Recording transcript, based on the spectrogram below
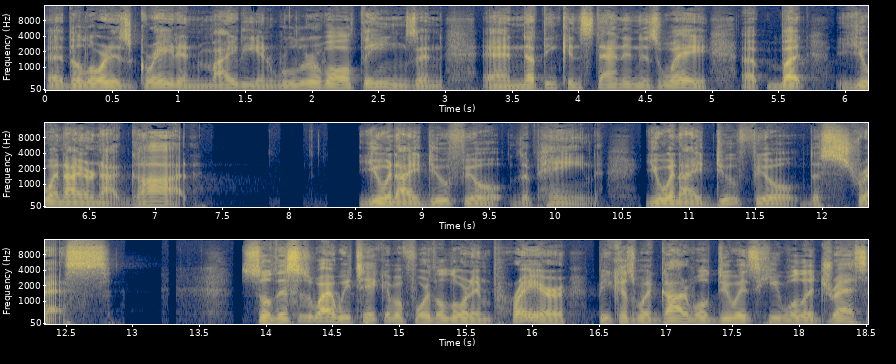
Uh, the Lord is great and mighty and ruler of all things, and and nothing can stand in His way. Uh, but you and I are not God you and I do feel the pain. You and I do feel the stress. So, this is why we take it before the Lord in prayer because what God will do is He will address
